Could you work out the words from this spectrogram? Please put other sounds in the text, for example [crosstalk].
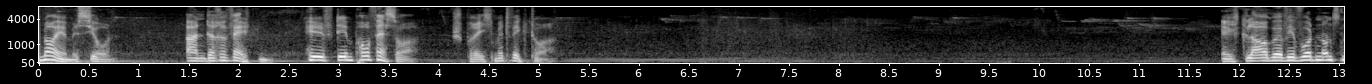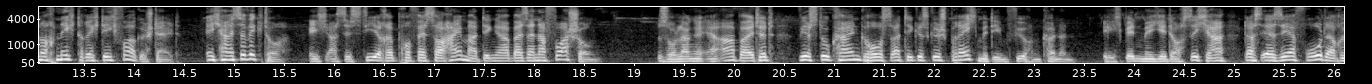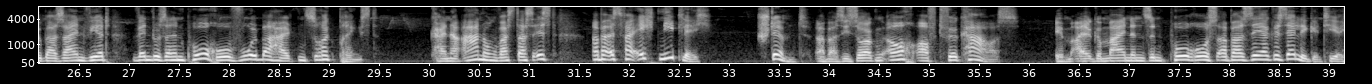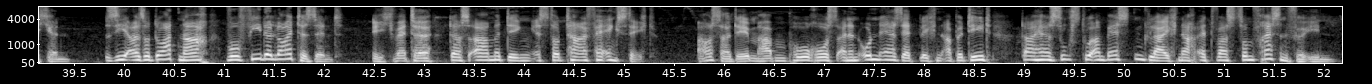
Neue Mission. Andere Welten. Hilf dem Professor. Sprich mit Viktor. Ich glaube, wir wurden uns noch nicht richtig vorgestellt. Ich heiße Viktor. Ich assistiere Professor Heimerdinger bei seiner Forschung. Solange er arbeitet, wirst du kein großartiges Gespräch mit ihm führen können. Ich bin mir jedoch sicher, dass er sehr froh darüber sein wird, wenn du seinen Poro wohlbehalten zurückbringst. Keine Ahnung, was das ist, aber es war echt niedlich. Stimmt, aber sie sorgen auch oft für Chaos. Im Allgemeinen sind Poros aber sehr gesellige Tierchen. Sieh also dort nach, wo viele Leute sind. Ich wette, das arme Ding ist total verängstigt. Außerdem haben Poros einen unersättlichen Appetit, daher suchst du am besten gleich nach etwas zum Fressen für ihn.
